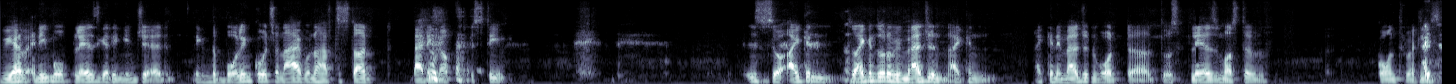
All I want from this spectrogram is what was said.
we have any more players getting injured, like the bowling coach and I are going to have to start batting up this team. So I can, so I can sort of imagine, I can, I can imagine what uh, those players must have gone through, at least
